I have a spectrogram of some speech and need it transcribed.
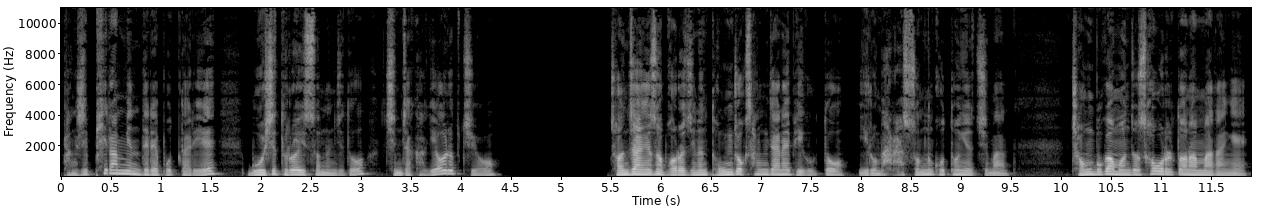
당시 피란민들의 보따리에 무엇이 들어 있었는지도 짐작하기 어렵지요. 전장에서 벌어지는 동족 상잔의 비극도 이루 말할 수 없는 고통이었지만 정부가 먼저 서울을 떠난 마당에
